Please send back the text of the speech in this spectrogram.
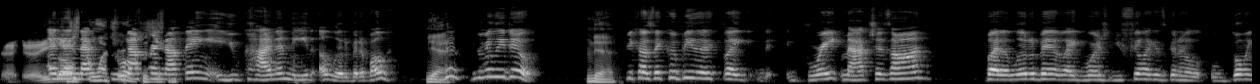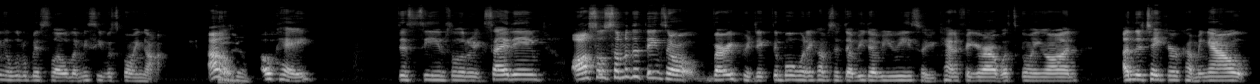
There there you And go. then that's watch Raw, for nothing. You kind of need a little bit of both. Yeah, You really do. yeah. Because it could be like, like great matches on, but a little bit like where you feel like it's gonna going a little bit slow. Let me see what's going on. Oh, okay. This seems a little exciting. Also, some of the things are very predictable when it comes to WWE, so you kind of figure out what's going on. Undertaker coming out,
